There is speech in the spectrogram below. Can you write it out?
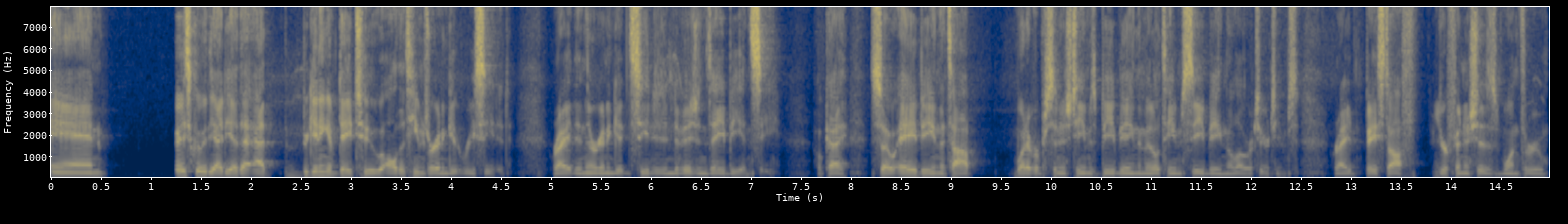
and basically the idea that at the beginning of day two, all the teams were going to get reseeded, right? And they're going to get seeded in divisions A, B, and C. Okay, so A being the top whatever percentage teams, B being the middle team, C being the lower tier teams, right? Based off your finishes one through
